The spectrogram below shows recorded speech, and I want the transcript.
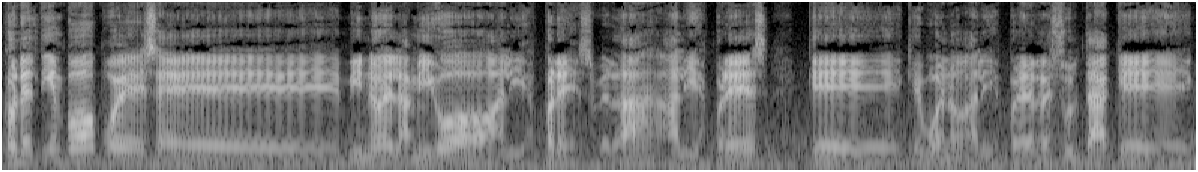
Con el tiempo, pues eh, vino el amigo AliExpress, ¿verdad? AliExpress, que, bueno, AliExpress resulta que,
